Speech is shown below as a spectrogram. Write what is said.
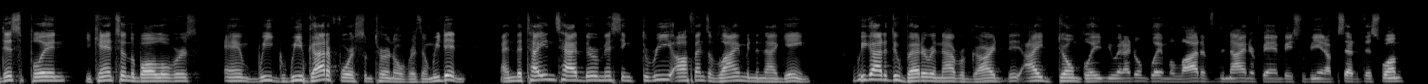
discipline. You can't turn the ball overs, and we we've got to force some turnovers, and we didn't. And the Titans had they're missing three offensive linemen in that game. We got to do better in that regard. I don't blame you, and I don't blame a lot of the Niner fan base for being upset at this one.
